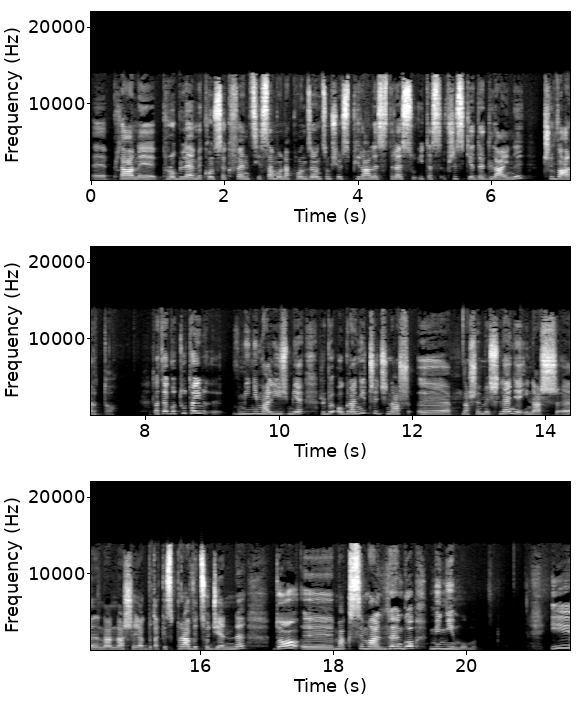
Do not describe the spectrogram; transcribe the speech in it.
e, plany, problemy, konsekwencje, samo napędzającą się spiralę stresu i te wszystkie deadlines, czy warto? Dlatego tutaj e, w minimalizmie, żeby ograniczyć nasz, e, nasze myślenie i nasz, e, na, nasze jakby takie sprawy codzienne do maksymalnego minimum. I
